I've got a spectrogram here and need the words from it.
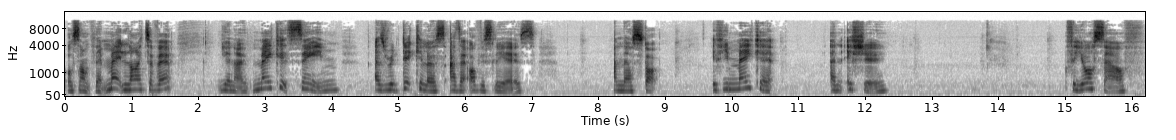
or something? Make light of it, you know, make it seem as ridiculous as it obviously is, and they'll stop. If you make it an issue for yourself,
